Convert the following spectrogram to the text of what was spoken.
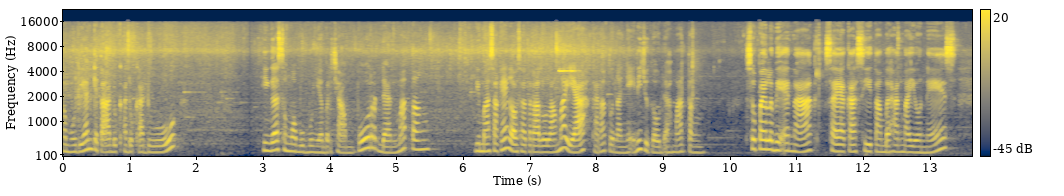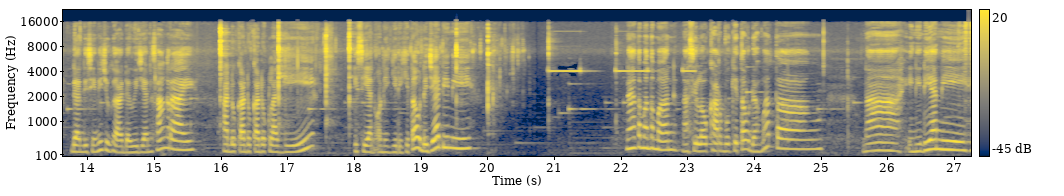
Kemudian kita aduk-aduk-aduk hingga semua bumbunya bercampur dan matang. Dimasaknya nggak usah terlalu lama ya, karena tunanya ini juga udah mateng. Supaya lebih enak, saya kasih tambahan mayones dan di sini juga ada wijen sangrai. Aduk-aduk-aduk lagi. Isian onigiri kita udah jadi nih. Nah teman-teman, nasi low karbo kita udah mateng. Nah ini dia nih.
